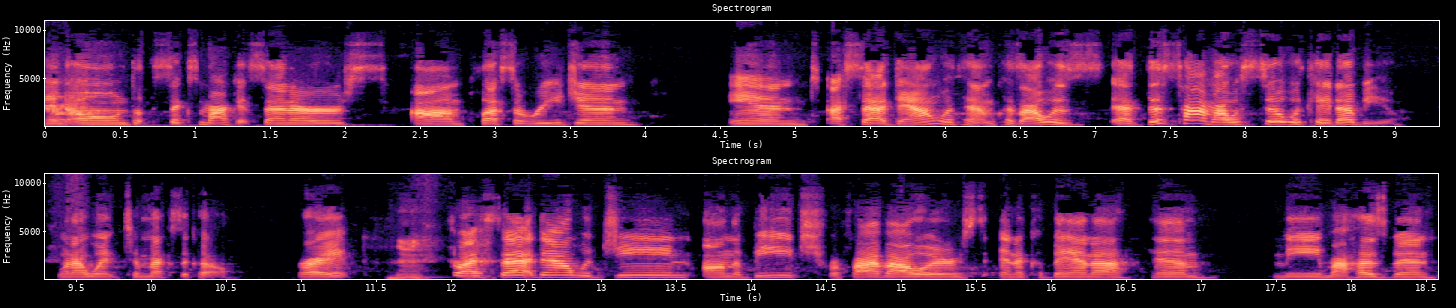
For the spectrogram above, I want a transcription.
And owned six market centers, um, plus a region. And I sat down with him because I was at this time I was still with KW when I went to Mexico, right? Mm-hmm. So I sat down with Gene on the beach for five hours in a cabana, him, me, my husband,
